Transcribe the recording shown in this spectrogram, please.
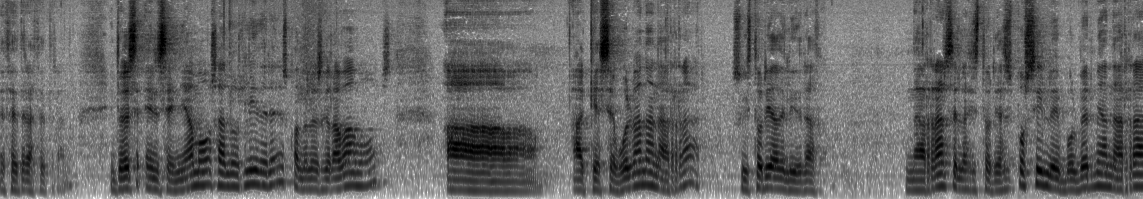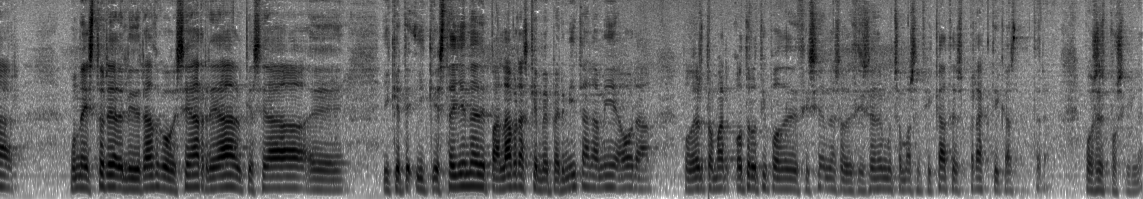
etcétera, etcétera. Entonces enseñamos a los líderes cuando les grabamos a que se vuelvan a narrar su historia de liderazgo, narrarse las historias. Es posible volverme a narrar una historia de liderazgo que sea real, que sea eh, y, que que esté llena de palabras que me permitan a mí ahora poder tomar otro tipo de decisiones o decisiones mucho más eficaces, prácticas, etc. Pues es posible.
